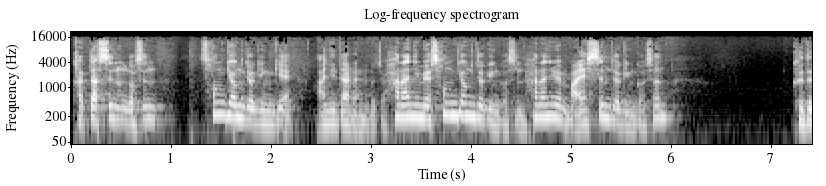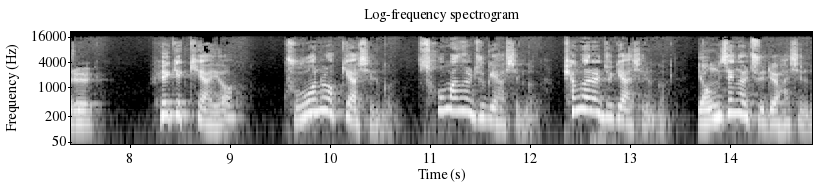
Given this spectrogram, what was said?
갖다 쓰는 것은 성경적인 게 아니다라는 거죠. 하나님의 성경적인 것은 하나님의 말씀적인 것은 그들을 회개케 하여 구원을 얻게 하시는 것, 소망을 주게 하시는 것, 평안을 주게 하시는 것, 영생을 주려 하시는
